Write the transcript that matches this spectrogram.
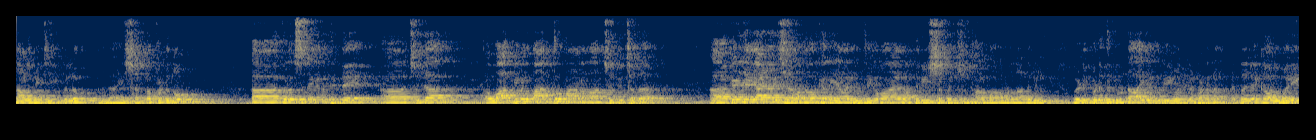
നാളെ മീറ്റിംഗ് അതിനായി ശ്രദ്ധപ്പെടുന്നു ആ, കൊലോസി ലേഖനത്തിന്റെ ചില വാക്യങ്ങൾ മാത്രമാണ് നാം ചിന്തിച്ചത്. കഴിഞ്ഞ വ്യാഴാഴ്ച വന്നവർക്ക് അറിയാൻ ഒരു പ്രത്യേകമായ ഒരു അന്തരീക്ഷം പരിശുദ്ധാത്മാവ് നമ്മുടെ നാടുവിൽ വെളിപ്പെടുത്തിയിട്ടുണ്ടായ ഒരു ദൈവജന പഠനം എന്നതിനേക്കാൾ ഉപരി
